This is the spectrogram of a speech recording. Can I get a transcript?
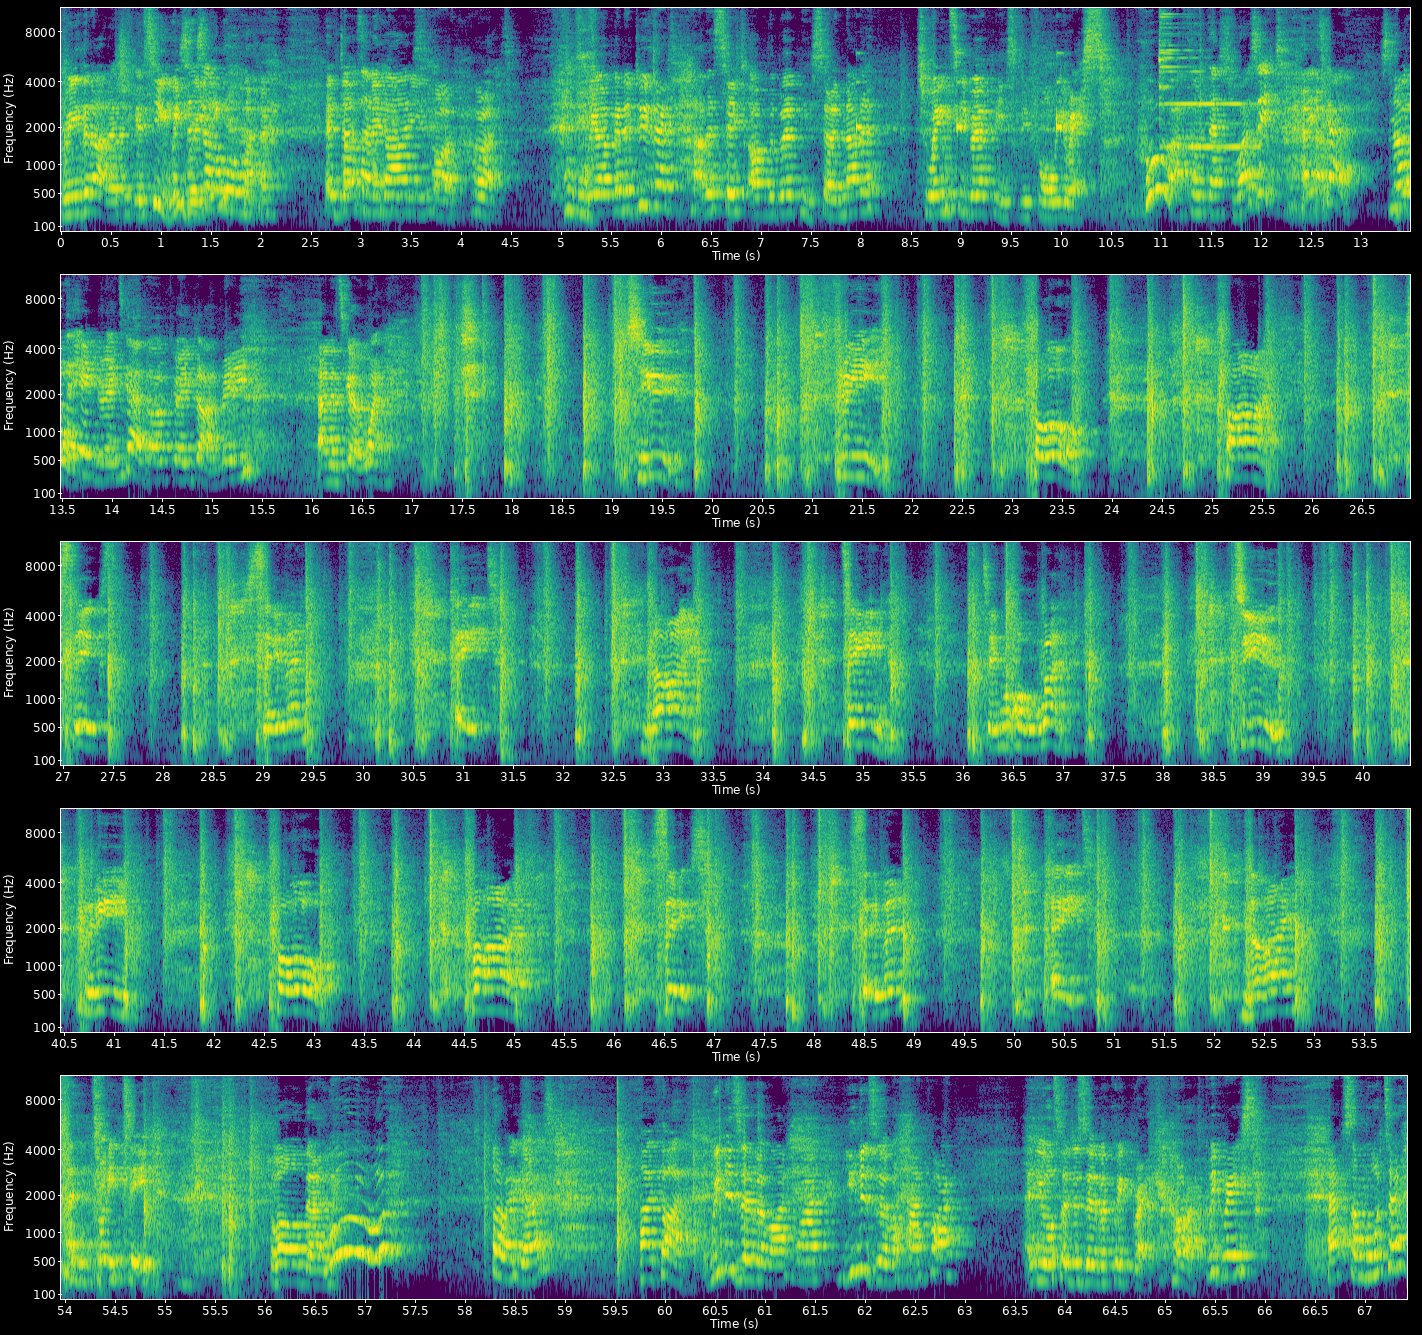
Breathe it out as you can see. We're it oh does make you breathe hard. Alright. Okay. We are going to do that other set of the burpees. So another 20 burpees before we rest. Whew, I thought that was it. Let's go. It's not the end. Let's go. Start going down. Ready? And let's go. One, two, three, four, five, six, seven, eight, nine, ten, ten more, one, two, three, four, five, All right, guys. High five. We deserve a high five. You deserve a high five. And you also deserve a quick break. All right, quick rest. Have some water.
